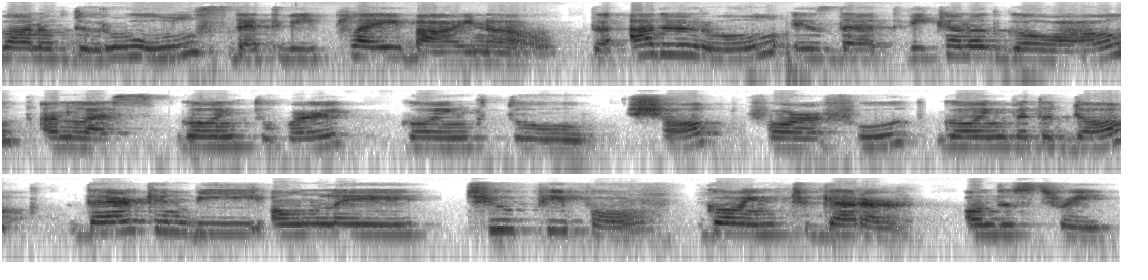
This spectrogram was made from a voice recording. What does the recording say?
one of the rules that we play by now. The other rule is that we cannot go out unless going to work, going to shop for food, going with a dog. There can be only two people going together on the street.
